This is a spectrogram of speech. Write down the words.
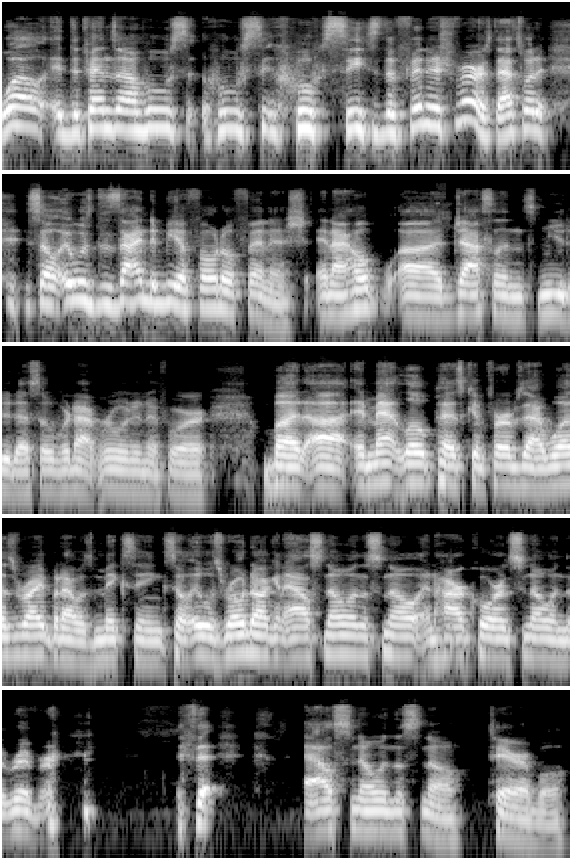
Well, it depends on who's who see, who sees the finish first. That's what. It, so it was designed to be a photo finish, and I hope uh Jocelyn's muted us so we're not ruining it for her. But uh and Matt Lopez confirms that I was right, but I was mixing. So it was Road Dog and Al Snow in the snow, and Hardcore and Snow in the river. Al Snow in the snow, terrible.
